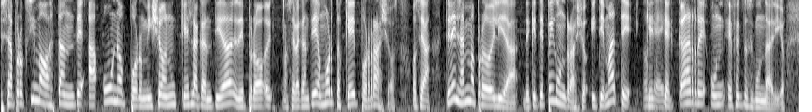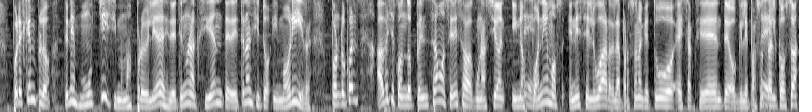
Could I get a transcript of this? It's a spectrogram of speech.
se aproxima bastante a 1 por millón, que es la cantidad de pro- o sea, la cantidad de muertos que hay por rayos. O sea, tenés la misma probabilidad de que te pegue un rayo y te mate que te acarre un efecto secundario. Por ejemplo, tenés muchísimas más probabilidades de tener un accidente de tránsito y morir. Por lo cual, a veces cuando pensamos en esa vacunación y nos Sí. ponemos en ese lugar de la persona que tuvo ese accidente o que le pasó Sí. tal cosa,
